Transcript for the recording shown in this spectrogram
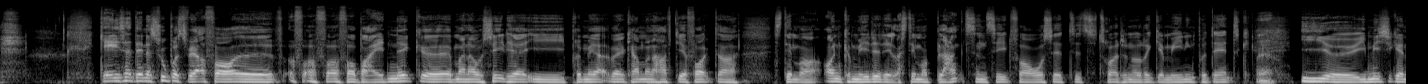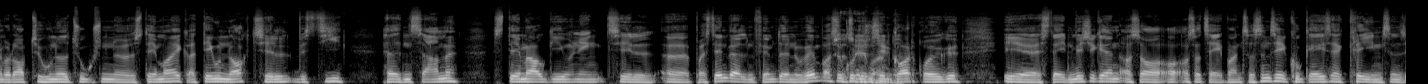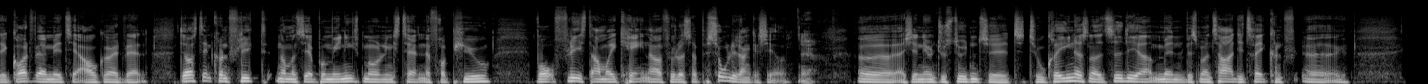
Gaza, den er super svær for, øh, for, for, for Biden. Ikke? Øh, man har jo set her i primærvalgkampen, man har haft de her folk, der stemmer uncommitted, eller stemmer blankt, sådan set, for at oversætte det. Så tror jeg, det er noget, der giver mening på dansk. Ja. I, øh, I Michigan var der op til 100.000 øh, stemmer, ikke? og det er jo nok til, hvis de havde den samme stemmeafgivning til øh, præsidentvalget den 5. november, så, så kunne det sådan set godt rykke øh, staten Michigan, og så, og, og så taber han. Så sådan set kunne Gaza-krigen sådan set godt være med til at afgøre et valg. Det er også den konflikt, når man ser på meningsmålingstallene fra Pew, hvor flest amerikanere føler sig personligt engageret. Ja. Øh, altså jeg nævnte jo støtten til, til, til Ukraine og sådan noget tidligere, men hvis man tager de tre konf- øh,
